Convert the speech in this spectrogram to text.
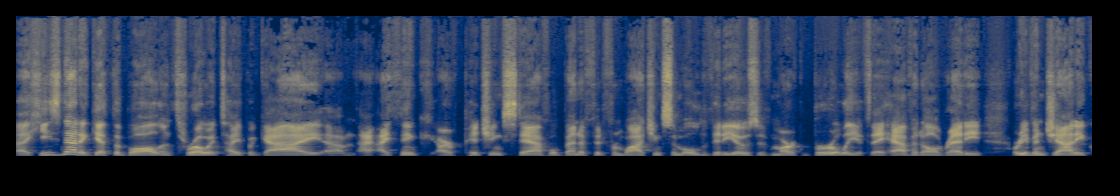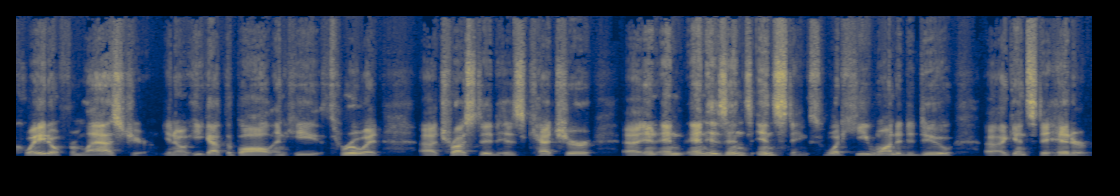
Uh, he's not a get the ball and throw it type of guy. Um, I, I, think our pitching staff will benefit from watching some old videos of Mark Buehrle if they haven't already, or even Johnny Cueto from last year. You know, he got the ball and he threw it, uh, trusted his catcher uh, and, and, and his in- instincts, what he wanted to do uh, against a hitter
